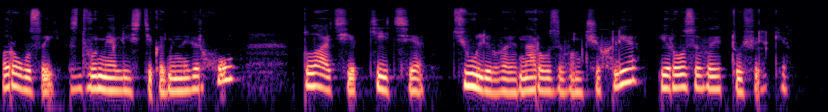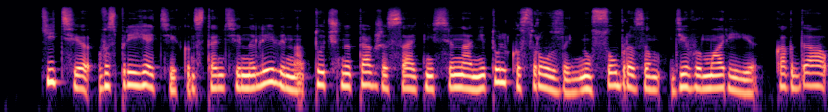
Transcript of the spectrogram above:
розой с двумя листиками наверху, платье Кити тюлевое на розовом чехле и розовые туфельки – Кити восприятие Константина Левина точно так же соотнесена не только с Розой, но с образом Девы Марии. Когда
